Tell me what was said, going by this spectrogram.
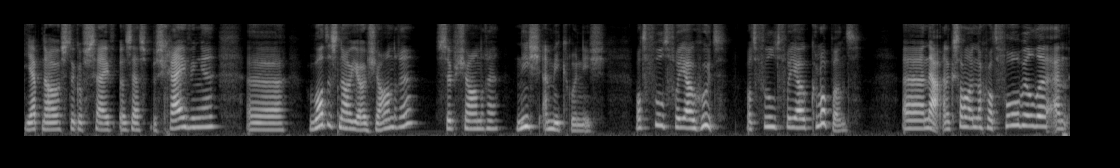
Je hebt nou een stuk of schrijf, zes beschrijvingen. Uh, wat is nou jouw genre, subgenre, niche en microniche? Wat voelt voor jou goed? Wat voelt voor jou kloppend? Uh, nou, en ik zal nog wat voorbeelden en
